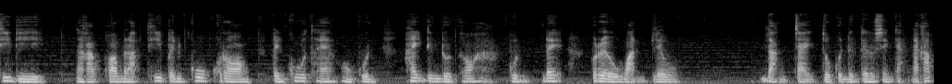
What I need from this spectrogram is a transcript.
ที่ดีนะครับความรักที่เป็นคู่ครองเป็นคู่แท้ของคุณให้ดึงดูดเข้าหาคุณได้เร็ววันเร็ว ดังใจตัวคุณนึกได้ด้วยเช่นกันนะครับ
